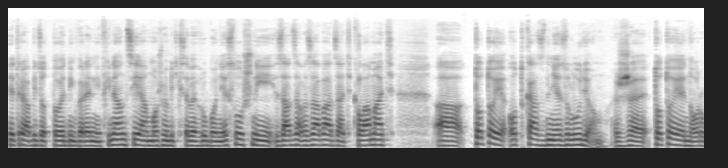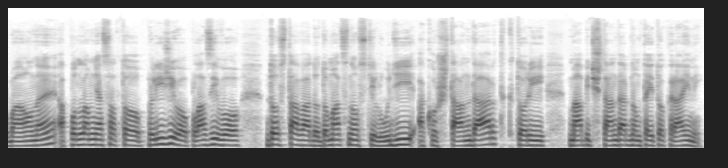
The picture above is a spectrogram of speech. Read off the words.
netreba byť zodpovedný k verejným financiám, môžeme byť k sebe hrubo neslušní, zavádzať, klamať toto je odkaz dnes ľuďom, že toto je normálne a podľa mňa sa to plíživo, plazivo dostáva do domácnosti ľudí ako štandard, ktorý má byť štandardom tejto krajiny.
